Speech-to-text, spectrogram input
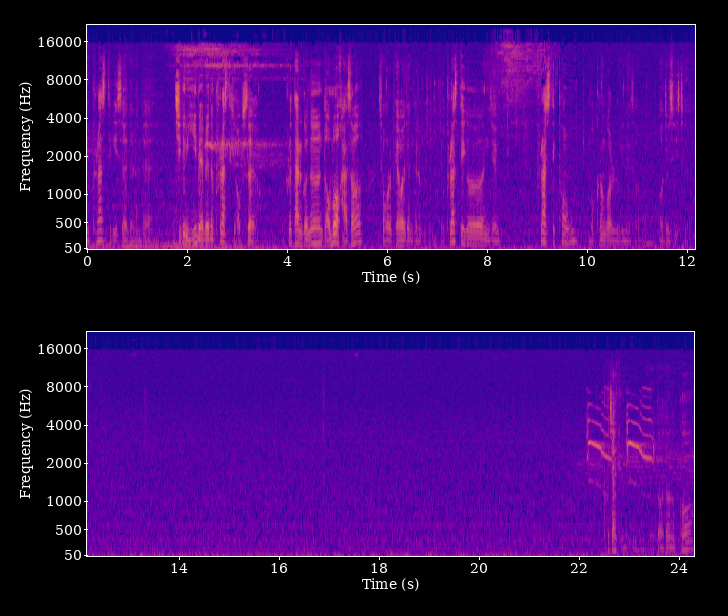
이 플라스틱이 있어야 되는데 지금 이 맵에는 플라스틱이 없어요. 그렇다는 거는 넘어가서 저거를 배워야 된다는 거죠. 저 플라스틱은 이제 플라스틱 통 뭐 그런 걸로 인해서 얻을 수 있죠. 포자균 또 얻어놓고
